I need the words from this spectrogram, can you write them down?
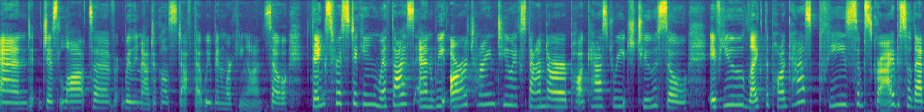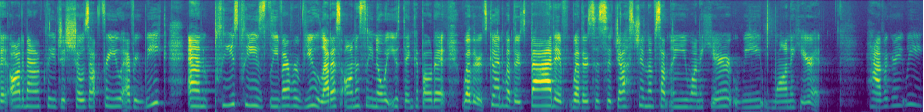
and just lots of really magical stuff that we've been working on. So, thanks for sticking with us. And we are trying to expand our podcast reach too. So, if you like the podcast, please subscribe so that it automatically just shows up for you every week. And please, please leave a review. Let us honestly know what you think about it, whether it's good, whether it's bad, if whether it's a suggestion of something you want to hear. We want to hear it. Have a great week.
